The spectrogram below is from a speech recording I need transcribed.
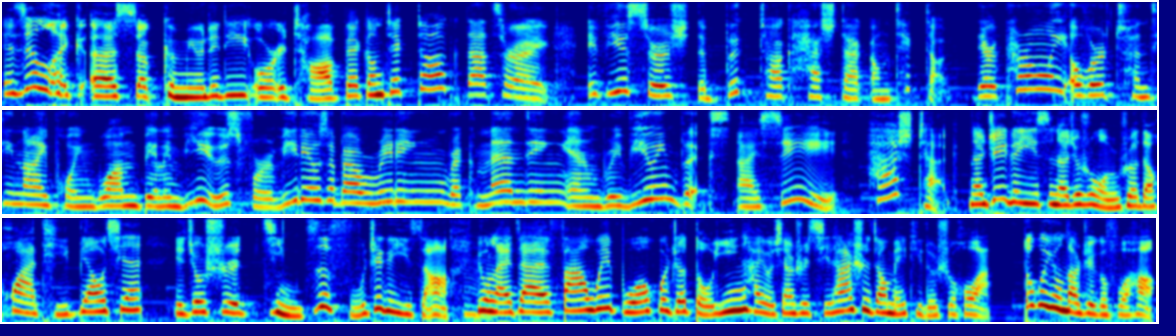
Is it like a sub-community or a topic on TikTok? That's right. If you search the BookTok hashtag on TikTok, there are currently over 29.1 billion views for videos about reading, recommending, and reviewing books. I see. Hashtag，那这个意思呢，就是我们说的话题标签，也就是井字符这个意思啊，用来在发微博或者抖音，还有像是其他社交媒体的时候啊，都会用到这个符号。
